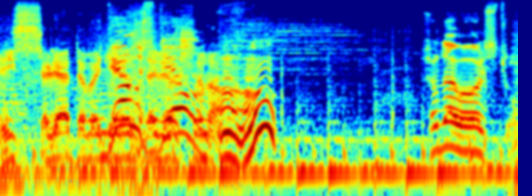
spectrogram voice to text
Исследование Дело завершено. сделано. Угу. С удовольствием.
